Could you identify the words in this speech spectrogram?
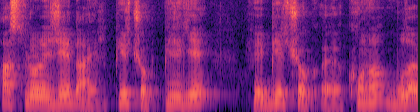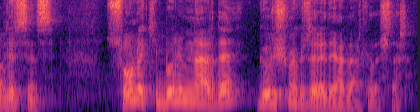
astrolojiye dair birçok bilgi ve birçok e, konu bulabilirsiniz. Sonraki bölümlerde görüşmek üzere değerli arkadaşlar.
